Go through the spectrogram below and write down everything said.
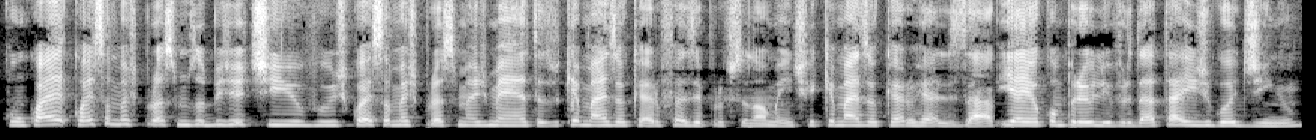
com quais, quais são meus próximos objetivos, quais são minhas próximas metas, o que mais eu quero fazer profissionalmente, o que mais eu quero realizar. E aí eu comprei o livro da Thaís Godinho,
